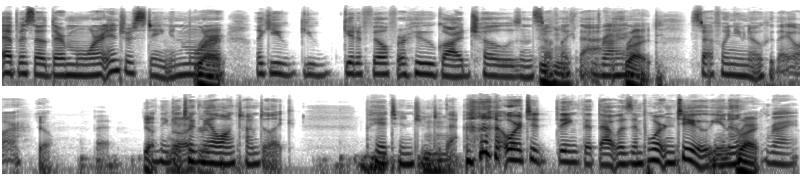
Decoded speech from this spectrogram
episode, they're more interesting and more Right. like you you get a feel for who God chose and stuff mm-hmm. like that. Right. right? Stuff when you know who they are. Yeah, But yeah. I think no, it took me a long time to like pay attention to mm-hmm. that or to think that that was important too. You know. Right. Right.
